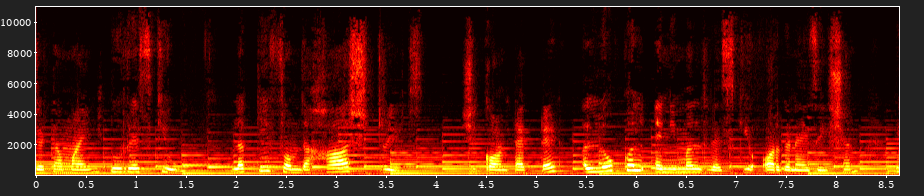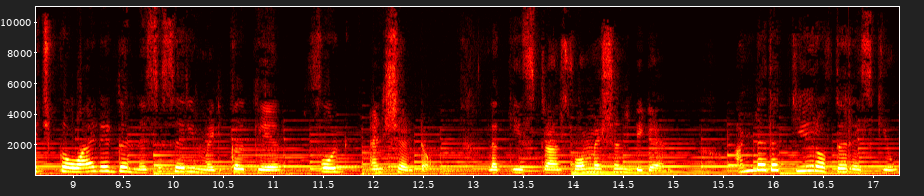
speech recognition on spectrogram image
determined to rescue Lucky from the harsh streets. She contacted a local animal rescue organization which provided the necessary medical care, food, and shelter. Lucky's transformation began. Under the care of the rescue,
